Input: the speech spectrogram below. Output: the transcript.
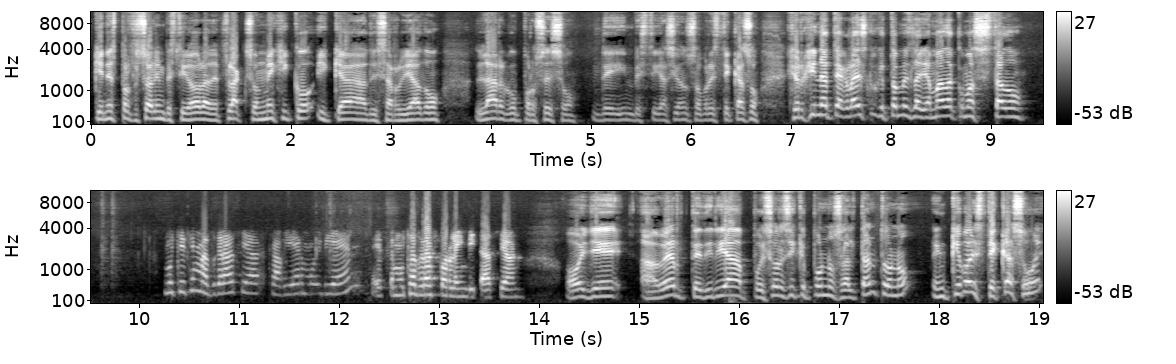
quien es profesora investigadora de Flaxon México y que ha desarrollado largo proceso de investigación sobre este caso. Georgina, te agradezco que tomes la llamada. ¿Cómo has estado? Muchísimas gracias, Javier, muy bien. Este, muchas gracias por la invitación. Oye, a ver, te diría, pues ahora sí que ponnos al tanto, ¿no? ¿En qué va este caso, eh?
